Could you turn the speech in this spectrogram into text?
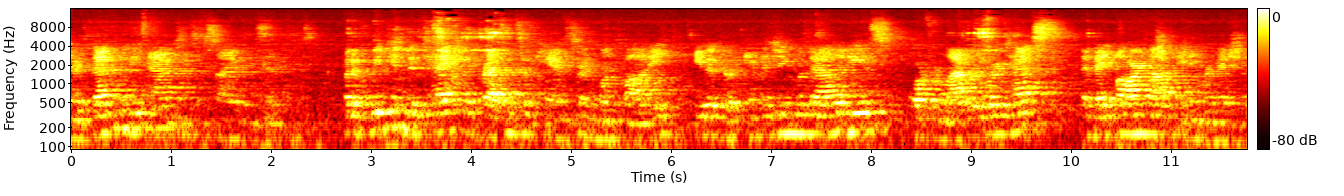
There's definitely absence of signs and symptoms. But if we can detect the presence of cancer in one body, either through imaging modalities or from laboratory tests, then they are not in remission.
